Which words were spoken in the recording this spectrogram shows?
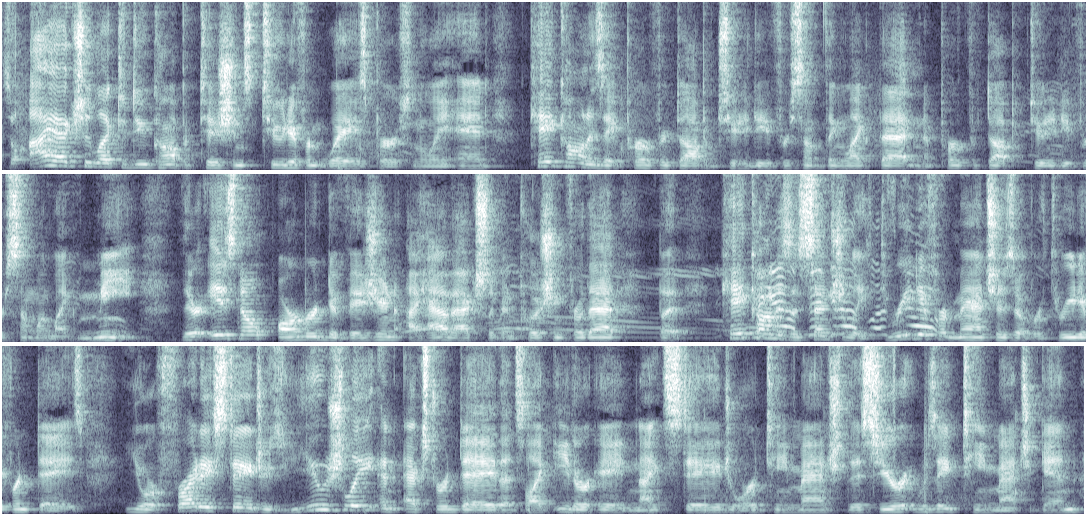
So I actually like to do competitions two different ways personally, and KCON is a perfect opportunity for something like that and a perfect opportunity for someone like me. There is no armored division. I have actually been pushing for that, but KCON is essentially three different matches over three different days. Your Friday stage is usually an extra day that's like either a night stage or a team match. This year it was a team match again.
